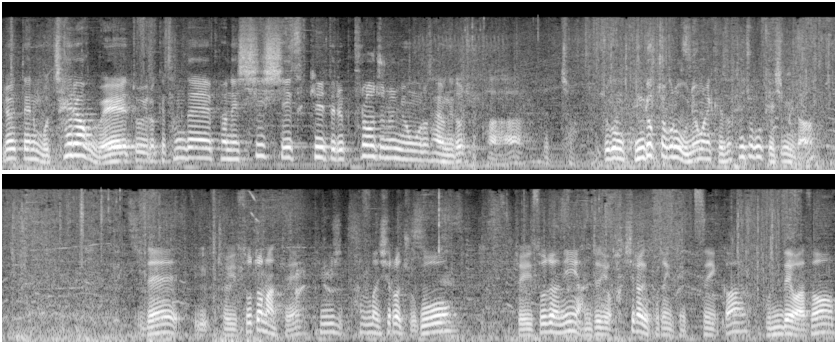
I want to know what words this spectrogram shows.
이럴 때는 뭐 체력 외에도 이렇게 상대편의 CC 스킬들을 풀어주는 용으로 사용해도 좋다. 그렇죠 조금 공격적으로 운영을 계속 해주고 계십니다. 근데 이- 저희 소전한테 힘 한번 실어주고 저희 소전이 안전이 확실하게 보장이 됐으니까 본대 와서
